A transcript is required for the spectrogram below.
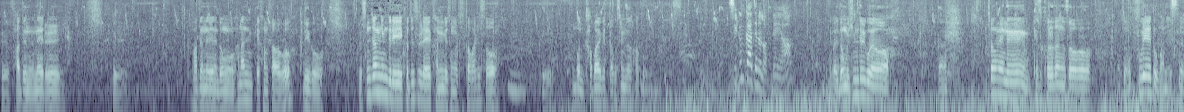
그 받은 은혜를 그, 그 받은 은혜는 너무 하나님께 감사하고 그리고 그 순장님들이 거짓술래에 가는 게 정말 좋다고 하셔서 그 한번 가봐야겠다고 생각하고 지금까지는 어때요? 그러니까 너무 힘들고요. 약간 처음에는 계속 걸어다녀서 좀 후회도 많이 했어요.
